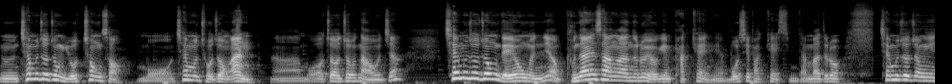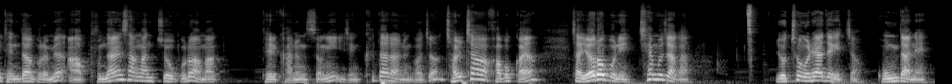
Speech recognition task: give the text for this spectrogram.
음, 채무조정 요청서, 뭐, 채무조정안, 아, 뭐, 어쩌고저쩌고 나오죠? 채무조정 내용은요, 분할 상한으로 여긴 박혀 있네요. 못이 박혀 있습니다. 한마디로 채무조정이 된다 그러면, 아, 분할 상한 쪽으로 아마 될 가능성이 이제 크다라는 거죠. 절차가 가볼까요? 자, 여러분이 채무자가 요청을 해야 되겠죠. 공단에,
